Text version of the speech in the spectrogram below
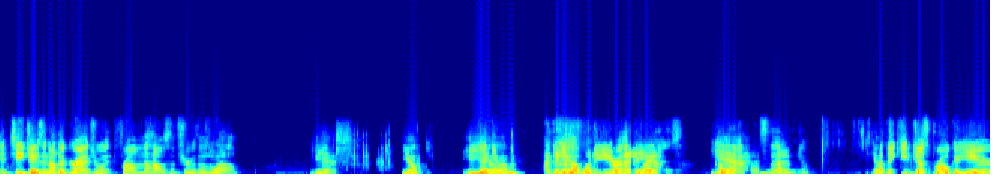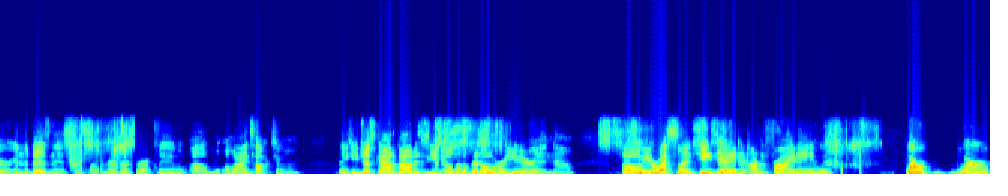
And TJ's another graduate from the House of Truth as well. Yes. Yep. He yeah, you, um. I think he was what a year ahead of you guys. Yeah. Yep. ahead of you. Yep. I think he just broke a year in the business, if I remember correctly, uh, when I talked to him. I think he just got about his year, a little bit over a year in now. So you're wrestling TJ on Friday with we're we're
